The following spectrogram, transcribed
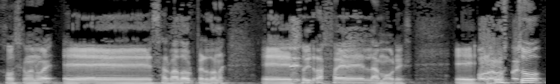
José Manuel, eh, Salvador, perdona. Eh, Sí. Soy Rafael Amores. Eh, Hola, justo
